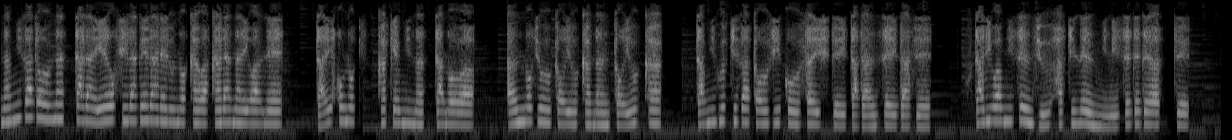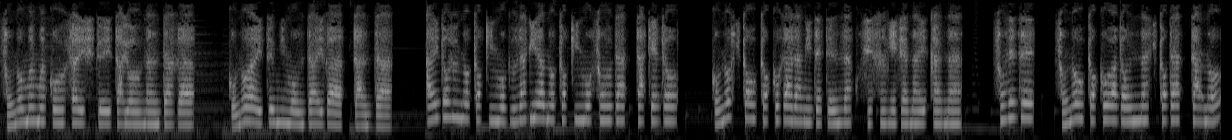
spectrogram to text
何がどうなったら家を調べられるのかわからないわね。逮捕のきっかけになったのは、案の定というかなんというか、谷口が当時交際していた男性だぜ。二人は2018年に店で出会って、そのまま交際していたようなんだが、この相手に問題があったんだ。アイドルの時もグラビアの時もそうだったけど、この人男絡みで転落しすぎじゃないかな。それで、その男はどんな人だったの？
